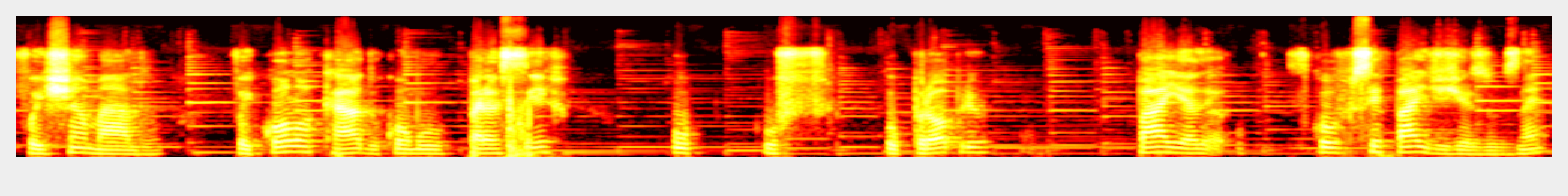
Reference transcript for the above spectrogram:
foi chamado, foi colocado como para ser o, o, o próprio pai, ser pai de Jesus, né?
